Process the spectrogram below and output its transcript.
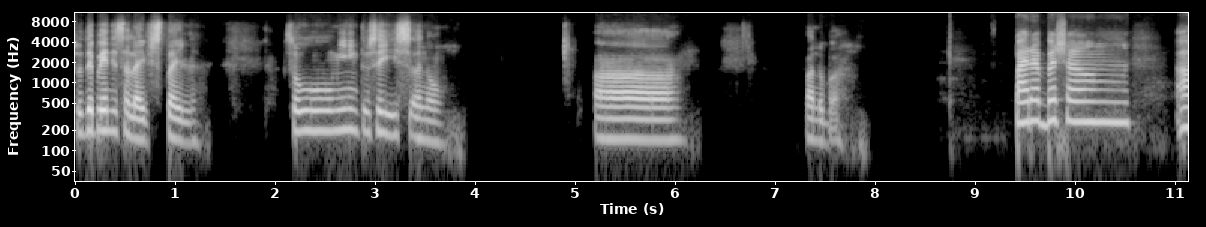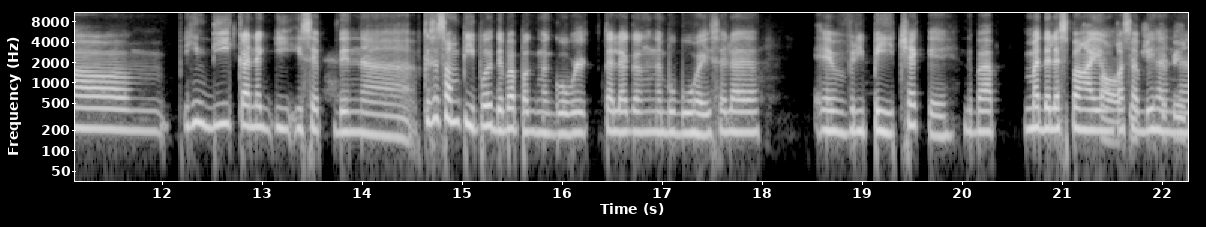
So depende sa lifestyle. So meaning to say is ano ah paano ba? Para ba siyang, um, hindi ka nag-iisip din na kasi some people 'di ba 'pag nagwo-work talagang nabubuhay sila every paycheck, eh, 'di ba? Madalas pa nga yung to kasabihan na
